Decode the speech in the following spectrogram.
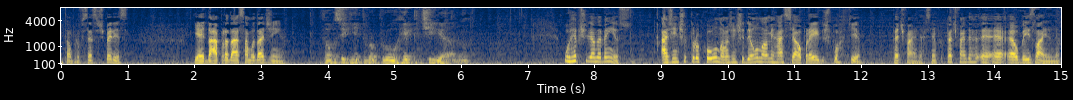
Então, proficiência de perícia. E aí dá para dar essa mudadinha. Vamos seguir pro, pro reptiliano. O reptiliano é bem isso. A gente trocou o nome, a gente deu um nome racial para eles, por quê? Pathfinder. Sempre o Pathfinder é, é, é o baseline, né?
